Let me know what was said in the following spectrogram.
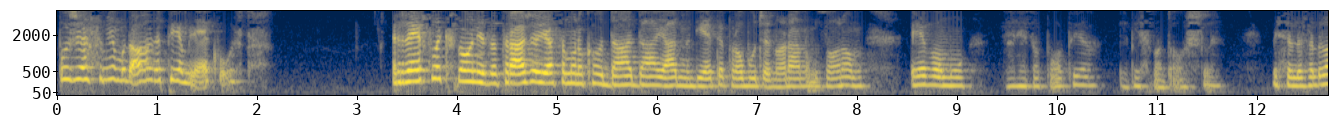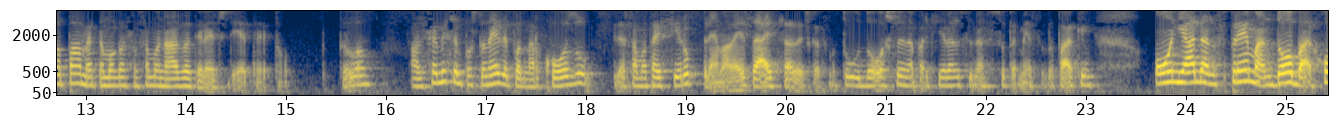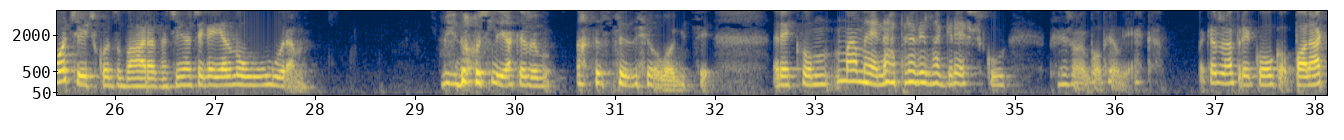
bože ja sam njemu dala da pijem mlijeko ujutro. Refleksno on je zatražio ja sam ono kao da, da, jadno dijete probuđeno ranom zorom, evo mu, i on je to popio. I mi smo došli. Mislim da sam bila pametna, mogla sam samo nazvati i reći dijete je to bilo. Ali sve mislim, pošto ne ide pod narkozu, ide samo taj sirup, nema ajde sad već kad smo tu došli, naparkirali su naše super mjesto za parking. On jadan, spreman, dobar, hoće ići kod zubara, znači inače ga jedva uguram. Mi došli, ja kažem anesteziologici. Rekao, mama je napravila grešku. Pa kažem, je popio mlijeka. Pa kaže naprije koliko? Pa onak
